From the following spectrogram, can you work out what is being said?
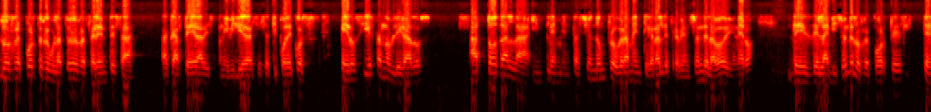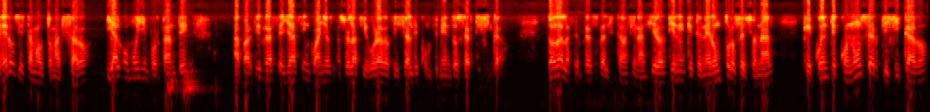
los reportes regulatorios referentes a, a cartera, disponibilidad, ese tipo de cosas, pero sí están obligados a toda la implementación de un programa integral de prevención del lavado de dinero, desde la emisión de los reportes, tener un sistema automatizado y algo muy importante, a partir de hace ya cinco años nació la figura de oficial de cumplimiento certificado. Todas las empresas del sistema financiero tienen que tener un profesional que cuente con un certificado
